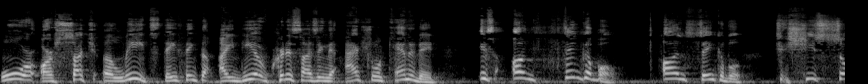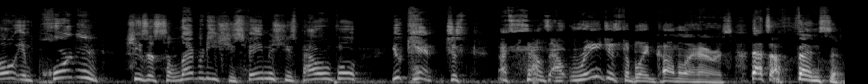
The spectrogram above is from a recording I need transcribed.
or are such elites they think the idea of criticizing the actual candidate is unthinkable. Unthinkable. She's so important. She's a celebrity. She's famous. She's powerful. You can't just, that sounds outrageous to blame Kamala Harris. That's offensive.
